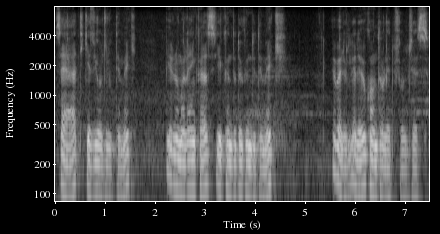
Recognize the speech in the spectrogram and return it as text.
Seyahat, gezi yolculuk demek. 1 numara enkaz, yıkıntı, döküntü demek. Ve böylelikle ödevi kontrol etmiş olacağız.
